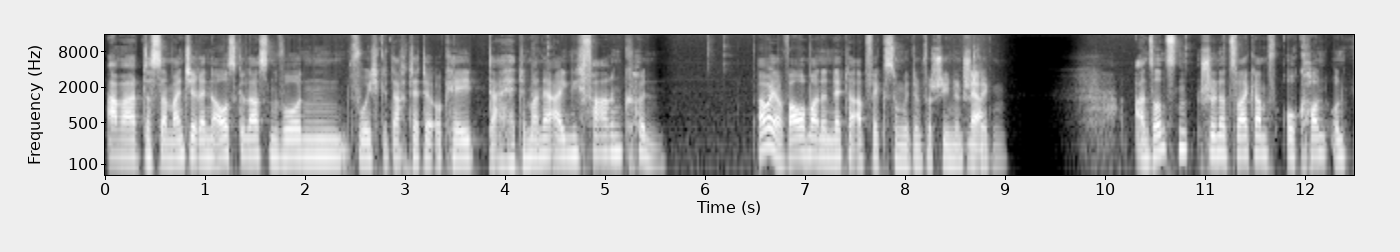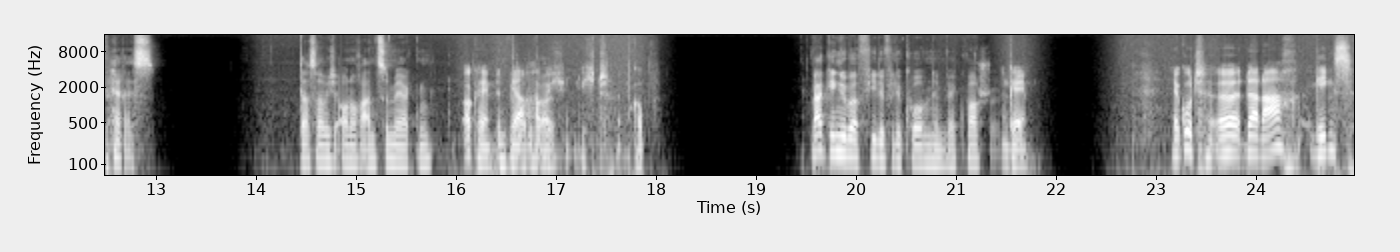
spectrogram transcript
Aber dass da manche Rennen ausgelassen wurden, wo ich gedacht hätte, okay, da hätte man ja eigentlich fahren können. Aber ja, war auch mal eine nette Abwechslung mit den verschiedenen Strecken. Ja. Ansonsten schöner Zweikampf Ocon und Perez. Das habe ich auch noch anzumerken. Okay, ja, habe ich nicht im Kopf. Ja, ging über viele, viele Kurven hinweg. War schön. Okay. Ja gut, äh, danach ging es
